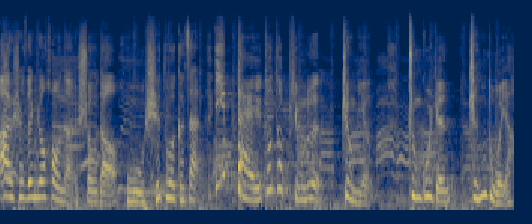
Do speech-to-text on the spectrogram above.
二十分钟后呢，收到五十多个赞，一百多条评论，证明中国人真多呀。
